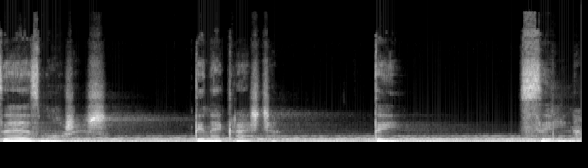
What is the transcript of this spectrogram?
все зможеш. Ти найкраща, ти сильна.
